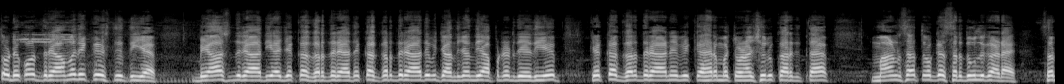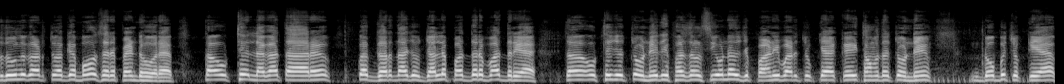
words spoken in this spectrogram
ਤੁਹਾਡੇ ਕੋਲ ਦਰਿਆਵਾਂ ਦੀ ਕੀ ਸਥਿਤੀ ਹੈ? ਬਿਆਸ ਦਰਿਆ ਦੀ ਹੈ, ਜੇ ਘੱਗਰ ਦਰਿਆ ਦੇ ਘੱਗਰ ਦਰਿਆ ਦੇ ਵੀ ਜਾਂਦੀ ਜਾਂਦੀ ਅਪਡੇਟ ਦੇ ਦਈਏ ਕਿ ਘੱਗਰ ਦਰਿਆ ਨੇ ਵੀ ਕਹਿਰ ਮਚਾਉਣਾ ਸ਼ੁਰੂ ਕਰ ਦਿੱਤਾ ਹੈ। ਮਾਨਸਾ ਤੋਂ ਅੱਗੇ ਸਰਦੂਲਗੜ੍ਹ ਹੈ। ਸਰਦੂਲਗੜ੍ਹ ਤੋਂ ਅੱਗੇ ਬਹੁਤ ਸਾਰੇ ਪਿੰਡ ਹੋ ਰਿਹਾ ਹੈ। ਤਾਂ ਉੱਥੇ ਲਗਾਤਾਰ ਘੱਗਰ ਦਾ ਜੋ ਜਲ ਪੱਧਰ ਵੱਧ ਰਿਹਾ ਤਾਂ ਉੱਥੇ ਜੋ ਝੋਨੇ ਦੀ ਫਸਲ ਸੀ, ਉਹਨਾਂ ਵਿੱਚ ਪਾਣੀ ਵੜ ਚੁੱਕਿਆ ਕਈ ਥਾਵਾਂ ਤੇ ਝੋਨੇ ਡੁੱਬ ਚੁੱਕੇ ਆ।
